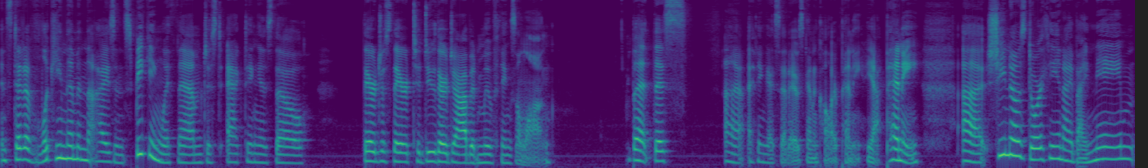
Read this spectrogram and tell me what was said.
instead of looking them in the eyes and speaking with them, just acting as though they're just there to do their job and move things along. But this, uh, I think I said I was going to call her Penny. Yeah, Penny. Uh, she knows Dorothy and I by name,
